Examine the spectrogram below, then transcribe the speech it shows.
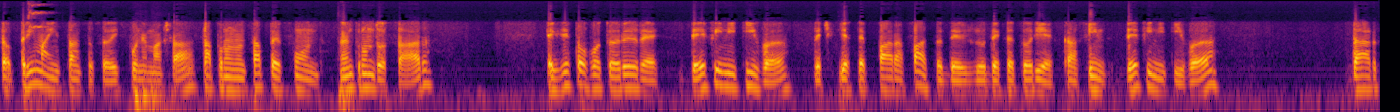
sau prima instanță să-i spunem așa, s-a pronunțat pe fund într-un dosar, există o hotărâre definitivă, deci este parafată de judecătorie ca fiind definitivă, dar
